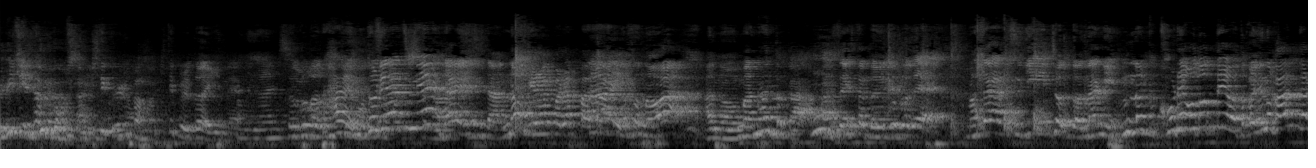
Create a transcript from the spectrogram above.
ミキティ多分かもしれない。来てくれるかな？来てくれたらいいね。お願いしということで、はい、とりあえずね、第1弾のゲラパラッパーが、そのは、あの、まあ、なんとか完成したということで、また次、ちょっと何、うんなんかこれ踊ってよとかいうのがあった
